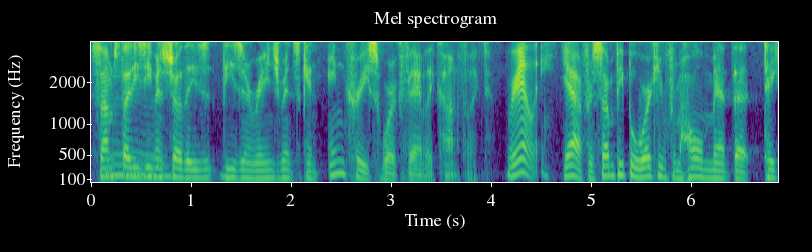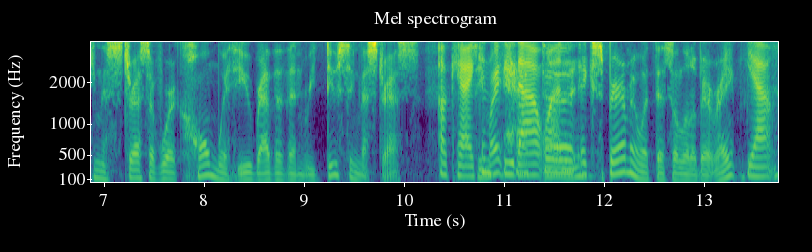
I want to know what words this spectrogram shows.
Some studies even hmm. show that these, these arrangements can increase work family conflict. Really? Yeah, for some people, working from home meant that taking the stress of work home with you rather than reducing the stress. Okay, I So you can see that one. Experiment with this a little bit, right? yeah.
